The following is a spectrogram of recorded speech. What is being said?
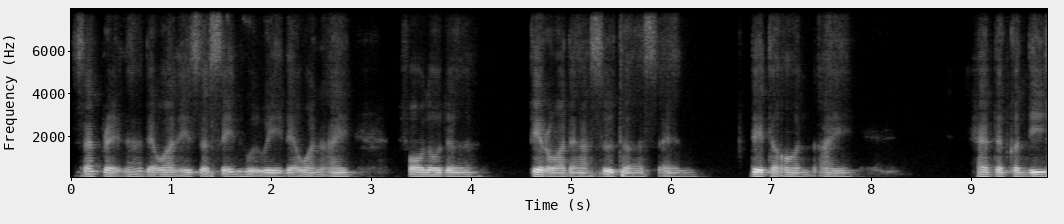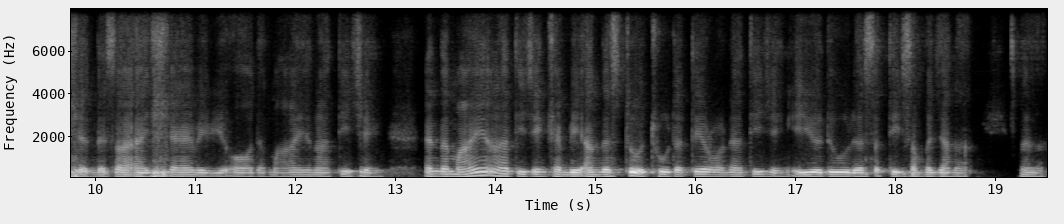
separate. Huh? That one is the sainthood way. That one I follow the Theravada sutras and later on I have the condition. That's why I share with you all the Mahayana teaching. And the Mahayana teaching can be understood through the Theravada teaching if you do the Sati Sampajana. Uh,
